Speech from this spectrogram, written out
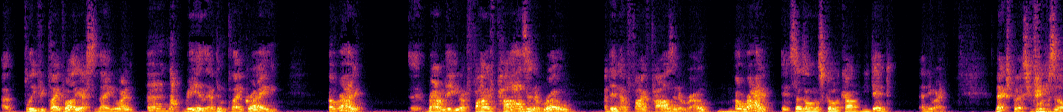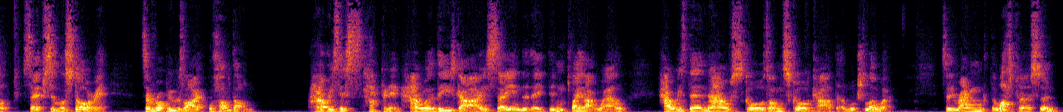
I believe you played well yesterday. He went, uh, not really. I didn't play great. Oh, right. Uh, round here, you had five pars in a row. I didn't have five pars in a row. Oh, right. It says on the scorecard you did. Anyway, next person rings up, say a similar story. So Robbie was like, well, hold on how is this happening? How are these guys saying that they didn't play that well? How is there now scores on the scorecard that are much lower? So he rang the last person,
